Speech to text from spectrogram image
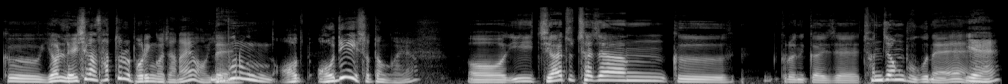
그 14시간 사투를 벌인 거잖아요. 네. 이분은 어, 어디에 있었던 거예요? 어, 이 지하 주차장 그 그러니까 이제 천정 부근에 예.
